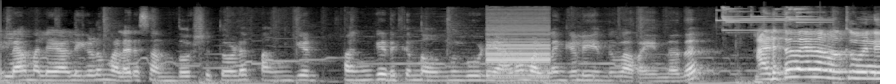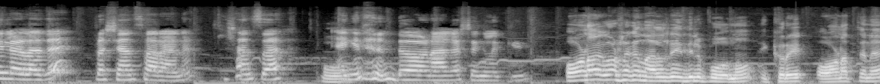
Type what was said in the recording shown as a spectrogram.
എല്ലാ മലയാളികളും വളരെ സന്തോഷത്തോടെ പങ്കെ പങ്കെടുക്കുന്ന ഒന്നും കൂടിയാണ് വള്ളംകളി എന്ന് പറയുന്നത്. അടുത്തതായി നമുക്ക് മുന്നിലുള്ളത് പ്രശാന്ത് സാറാണ്. പ്രശാന്ത് സാർ. എങ്ങനെയുണ്ട് ഓണാഘോഷങ്ങളൊക്കെ? ഓണാഘോഷമൊക്കെ നല്ല രീതിയിൽ പോകുന്നു. ഇക്കുറി ഓണത്തിന്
